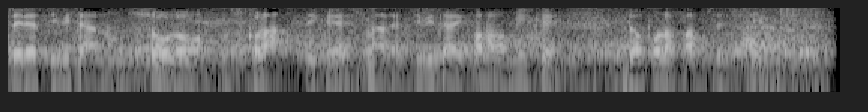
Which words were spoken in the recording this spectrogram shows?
delle attività non solo scolastiche ma le attività economiche dopo la pausa estiva.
